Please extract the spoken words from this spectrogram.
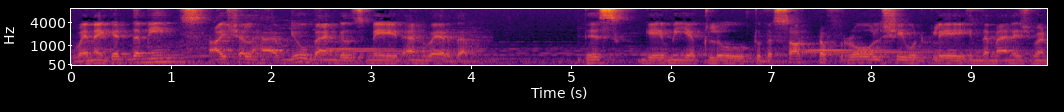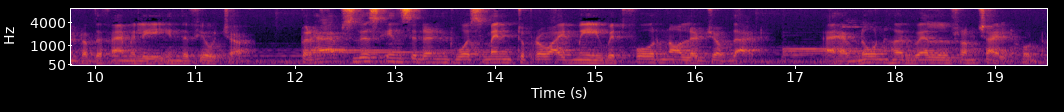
When I get the means, I shall have new bangles made and wear them. This gave me a clue to the sort of role she would play in the management of the family in the future. Perhaps this incident was meant to provide me with foreknowledge of that. I have known her well from childhood.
